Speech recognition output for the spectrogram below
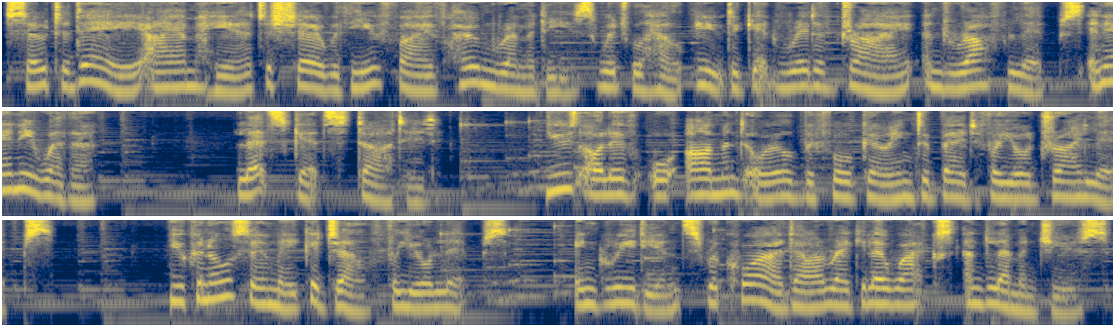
So today I am here to share with you 5 home remedies which will help you to get rid of dry and rough lips in any weather. Let's get started. Use olive or almond oil before going to bed for your dry lips. You can also make a gel for your lips. Ingredients required are regular wax and lemon juice.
